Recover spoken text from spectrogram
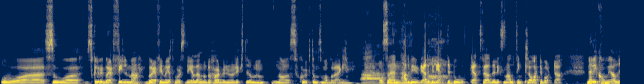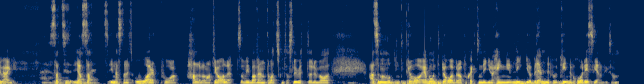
Och eh, så skulle vi börja filma, börja filma Göteborgsdelen och då hörde vi några rykten om någon, sjukdom som var på väg. Ah, Och sen hade vi, vi hade biljetter bokat, vi hade liksom allting klart där borta. Men vi kom ju aldrig iväg. Så jag satt i nästan ett år på halva materialet och vi bara väntade på att det skulle ta slut. Och det var... Alltså man mådde inte bra. Jag mår inte bra över att ha projekt som ligger och, hänger, ligger och bränner på, brinner på hårddisken. Liksom.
